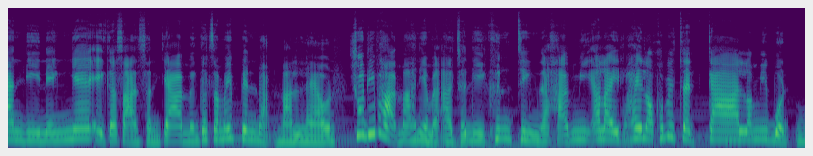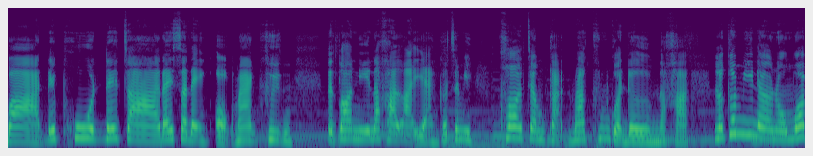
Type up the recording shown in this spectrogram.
านดีในแง่เอกสารสัญญา มันก็จะไม่เป็นแบบนั้นแล้ว ช่วงที่ผ่านมาเนี่ยมันอาจจะดีขึ้นจริงนะคะ มีอะไรให้เราเข้าไปจัดการแล้วมีบทบาทได้พูดได้จาได้แสดงออกมากขึ้นแต่ตอนนี้นะคะหลายอย่างก็จะมีข้อจำกัดมากขึ้นกว่าเดิมนะคะ แล้วก็มีแนวโน้มว่า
